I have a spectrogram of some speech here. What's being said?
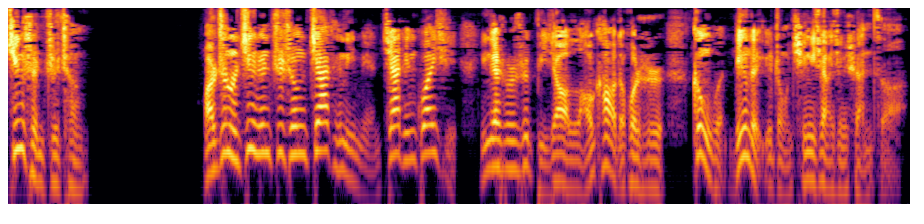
精神支撑，而这种精神支撑，家庭里面家庭关系应该说是比较牢靠的，或者是更稳定的一种倾向性选择。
